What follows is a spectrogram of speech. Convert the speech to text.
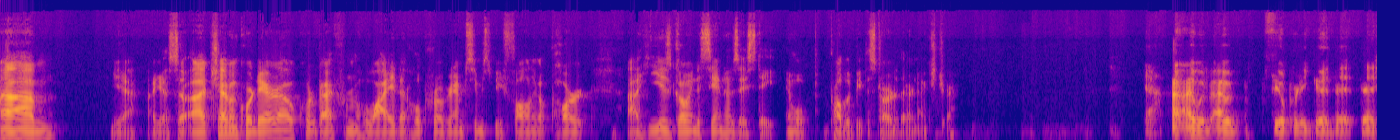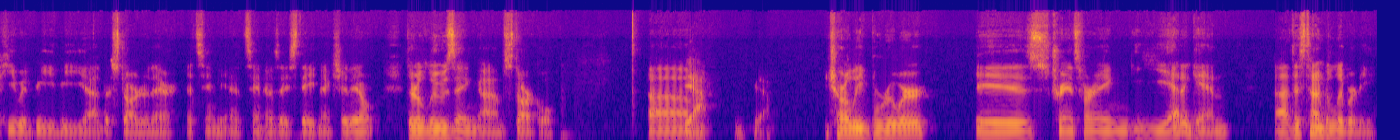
Um, yeah, I guess so. Uh, Chevan Cordeiro, quarterback from Hawaii, that whole program seems to be falling apart. Uh, he is going to San Jose State and will probably be the starter there next year. Yeah, I, I would I would feel pretty good that that he would be the uh, the starter there at San at San Jose State next year. They don't they're losing um, Starkel. Um, yeah, yeah. Charlie Brewer is transferring yet again, uh, this time to Liberty.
